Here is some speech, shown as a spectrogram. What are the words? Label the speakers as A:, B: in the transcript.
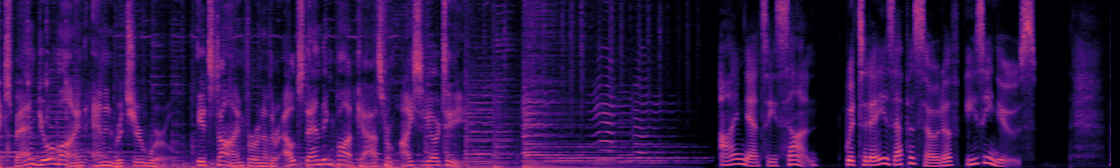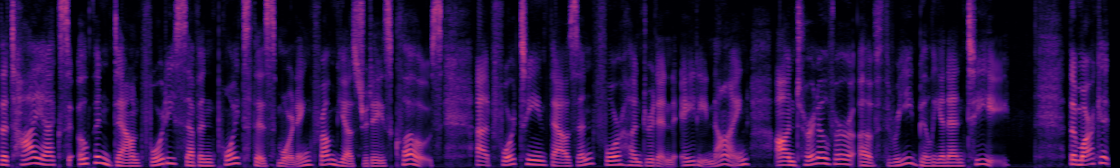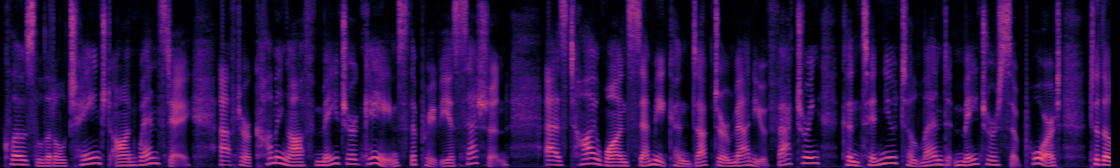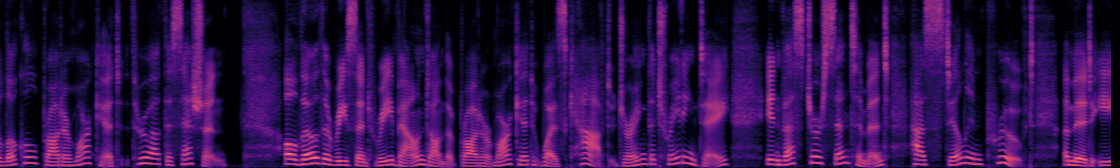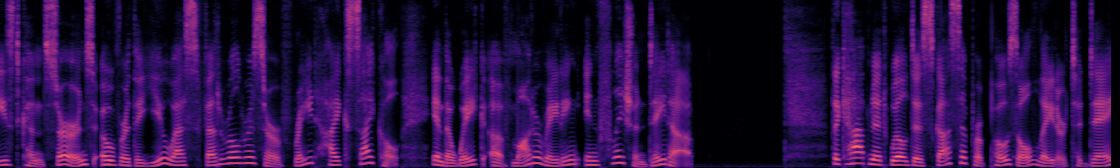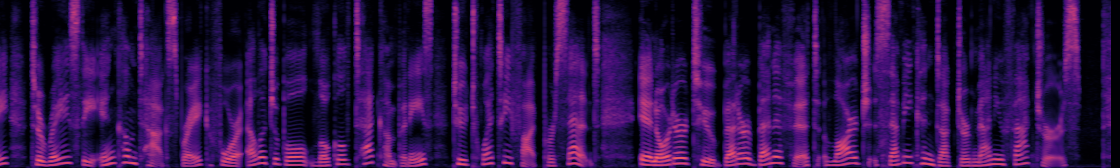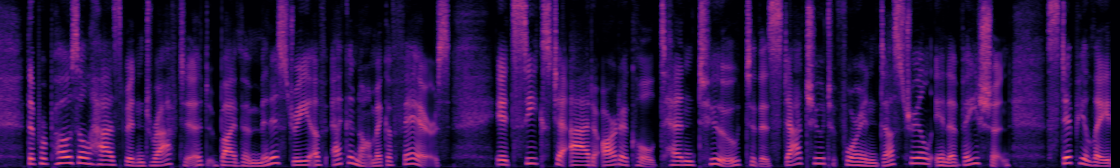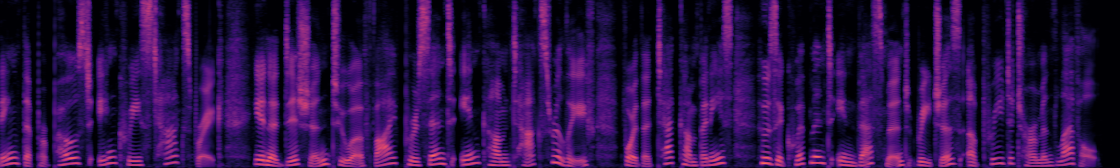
A: expand your mind, and enrich your world. It's time for another outstanding podcast from ICRT.
B: I'm Nancy Sun with today's episode of Easy News. The TAIEX opened down 47 points this morning from yesterday's close at 14,489 on turnover of 3 billion NT. The market closed little changed on Wednesday after coming off major gains the previous session, as Taiwan semiconductor manufacturing continued to lend major support to the local broader market throughout the session. Although the recent rebound on the broader market was capped during the trading day, investor sentiment has still improved amid eased concerns over the U.S. Federal Reserve rate hike cycle in the wake of moderating inflation data. The Cabinet will discuss a proposal later today to raise the income tax break for eligible local tech companies to 25% in order to better benefit large semiconductor manufacturers. The proposal has been drafted by the Ministry of Economic Affairs. It seeks to add Article 10.2 to the Statute for Industrial Innovation, stipulating the proposed increased tax break, in addition to a 5% income tax relief for the tech companies whose equipment investment reaches a predetermined level.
